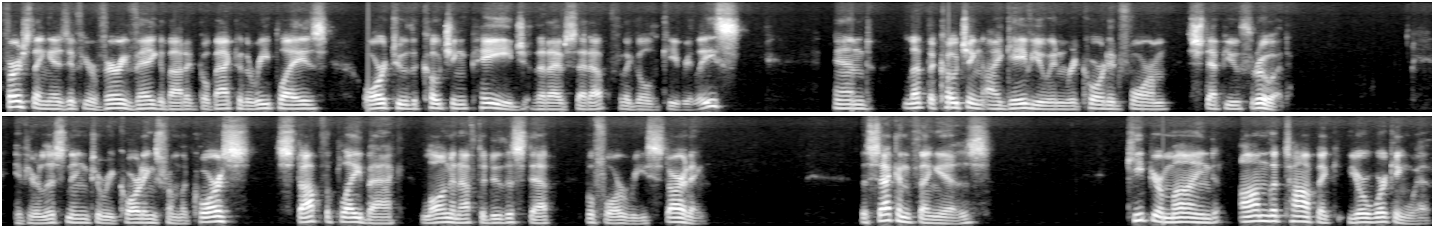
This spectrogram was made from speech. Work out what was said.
First thing is if you're very vague about it, go back to the replays or to the coaching page that I've set up for the Gold Key release and let the coaching I gave you in recorded form step you through it. If you're listening to recordings from the course, stop the playback long enough to do the step before restarting. The second thing is keep your mind on the topic you're working with.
